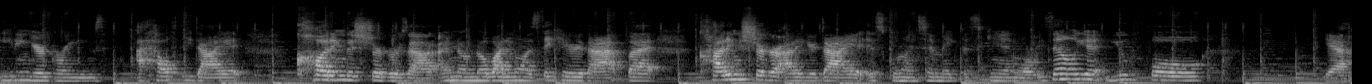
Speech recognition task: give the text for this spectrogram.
eating your greens, a healthy diet, cutting the sugars out. I know nobody wants to hear that, but cutting sugar out of your diet is going to make the skin more resilient, youthful. Yeah,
